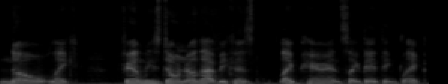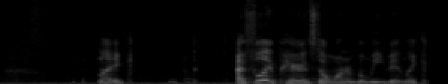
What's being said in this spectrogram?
no like families don't know that because like parents like they think like like i feel like parents don't want to believe it. Like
